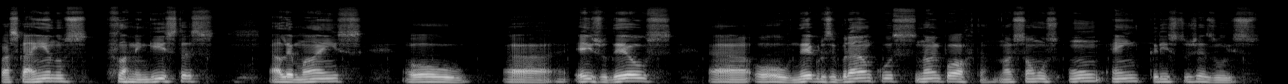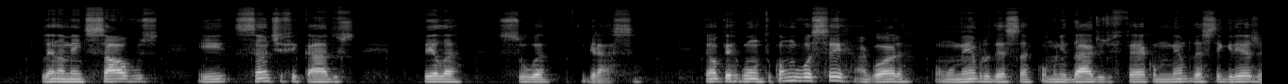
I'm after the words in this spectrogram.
vascaínos, flamenguistas, alemães ou uh, ex-judeus, uh, ou negros e brancos, não importa. Nós somos um em Cristo Jesus, plenamente salvos e santificados pela Sua graça. Então eu pergunto: como você, agora, como membro dessa comunidade de fé, como membro dessa igreja,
